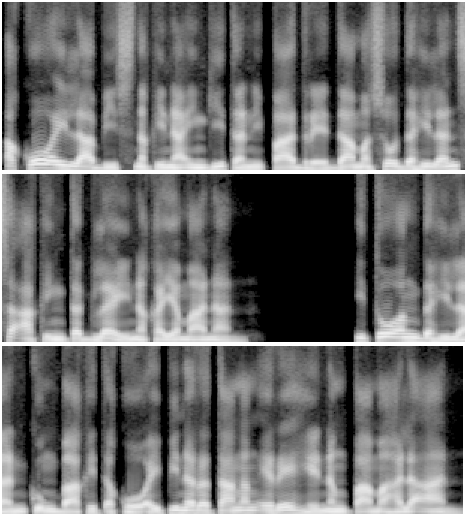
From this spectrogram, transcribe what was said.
Ako ay labis na kinainggitan ni Padre Damaso dahilan sa aking taglay na kayamanan. Ito ang dahilan kung bakit ako ay pinaratangang erehe ng pamahalaan.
